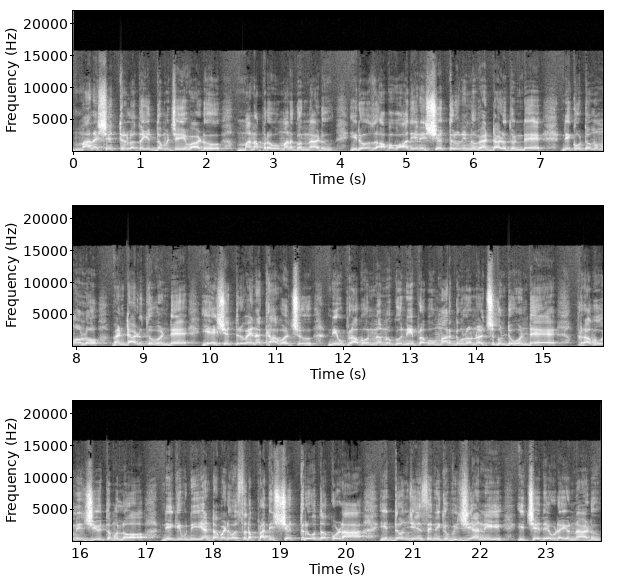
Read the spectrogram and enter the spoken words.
మన శత్రులతో యుద్ధం చేయవాడు మన ప్రభు మనకున్నాడు. ఈరోజు అపవాది అనే శత్రువు నిన్ను వెంటాడుతుండే నీ కుటుంబంలో వెంటాడుతూ ఉండే ఏ శత్రువైనా కావచ్చు నీవు ప్రభువుని నమ్ముకుని ప్రభు మార్గంలో నడుచుకుంటూ ఉండే ప్రభు నీ జీవితంలో నీకు నీ ఎంటబడి వస్తున్న ప్రతి శత్రువుతో కూడా యుద్ధం చేసి నీకు విజయాన్ని ఇచ్చే దేవుడై ఉన్నాడు.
